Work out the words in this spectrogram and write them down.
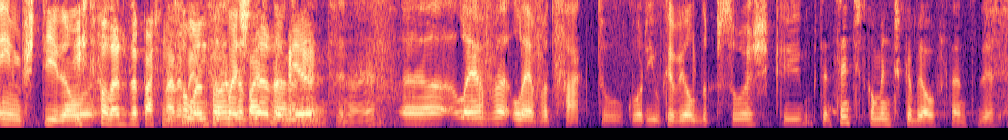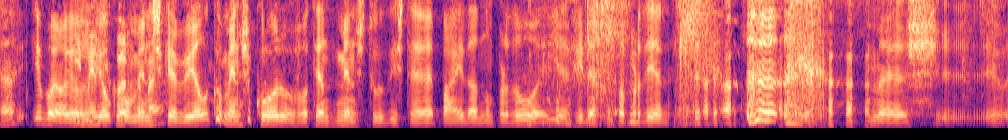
investiram. Isto falando desapaixonadamente. Falando desapaixonadamente. Uh, leva, leva, de facto, o cor e o cabelo de pessoas que. Portanto, sentes-te com menos cabelo, portanto. De... eu, bom, eu, eu com menos cabelo, com menos cor, vou tendo menos tudo. Isto é, pá, a idade não perdoa e a vida é sempre a perder. Mas eu,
